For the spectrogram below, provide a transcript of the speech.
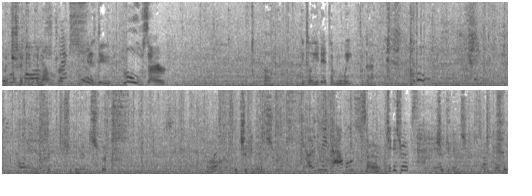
The chicken and Oh. strips. This dude. Move, sir. Oh, he told he did tell me to wait. Forgot. The chicken and strips. What? The chicken and strips. Are you gonna eat the apples? Sir, chicken strips? Chicken and strips. What is called?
